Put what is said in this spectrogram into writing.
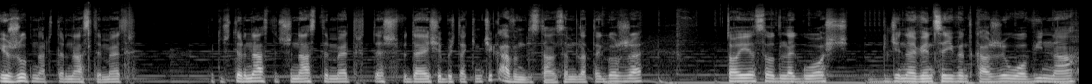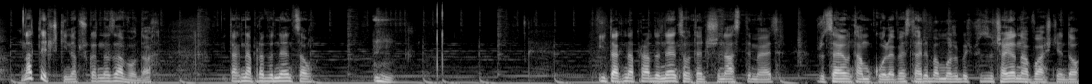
I rzut na 14 metr. Taki 14-13 metr też wydaje się być takim ciekawym dystansem, dlatego że to jest odległość, gdzie najwięcej wędkarzy łowi na, na tyczki, na przykład na zawodach. I tak naprawdę nęcą i tak naprawdę nęcą ten 13 metr, wrzucają tam kulę, więc ta ryba może być przyzwyczajona właśnie do,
